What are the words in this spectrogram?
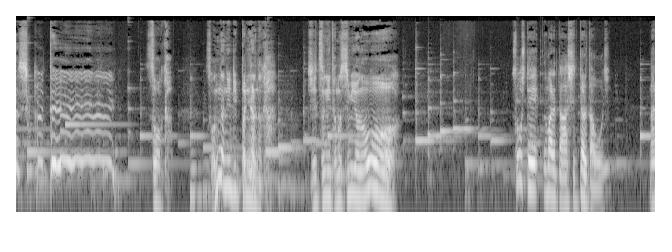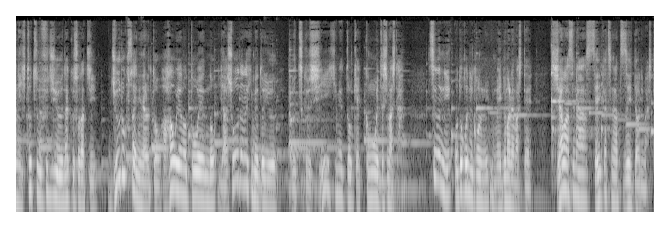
悲しくてそうか。そんなに立派になるのか。実に楽しみよのそうして生まれたシッダルタ王子。何一つ不自由なく育ち16歳になると母親の桃園のヤショウダラ姫という美しい姫と結婚をいたしました。すぐに男に子に恵まれまして幸せな生活が続いておりました。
